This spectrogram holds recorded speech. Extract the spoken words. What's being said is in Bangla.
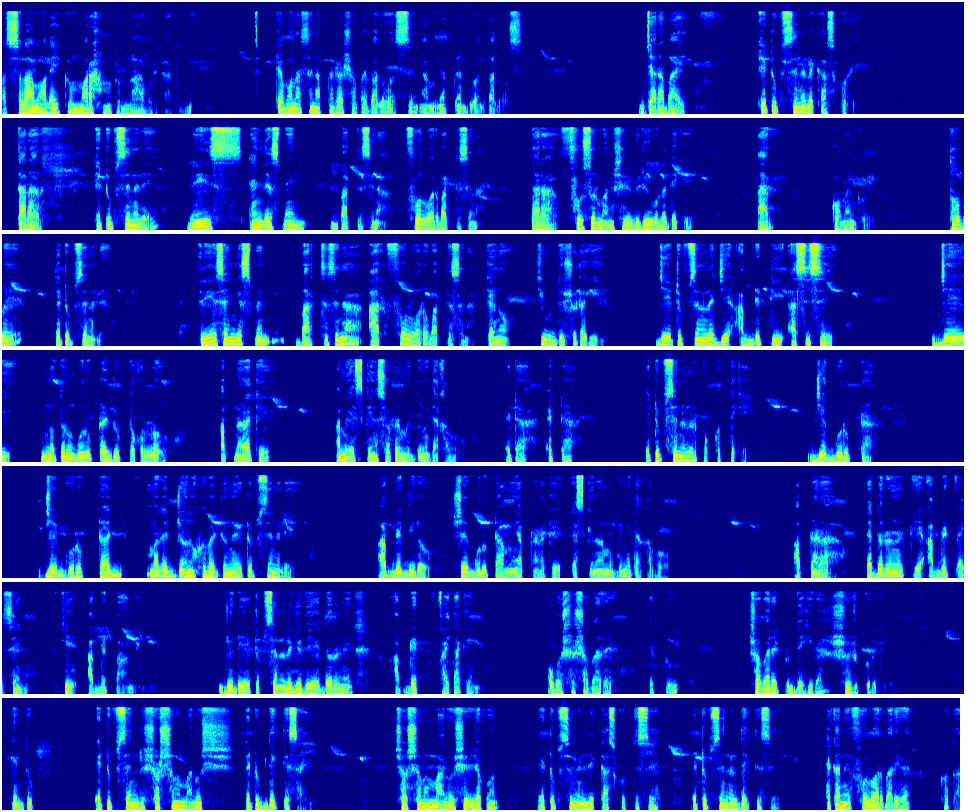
আসসালামু আলাইকুম রহমতুল্লাহ বরকাত কেমন আছেন আপনারা? সবাই ভালো আছেন, আমি আপনার দোয়াল ভালো আছি। যারা ভাই ইউটিউব চ্যানেলে কাজ করে, তারা ইউটিউব চ্যানেলে রিস এঙ্গেজমেন্ট বাড়তেছে না, ফলোয়ার বাড়তেছে না। তারা প্রচুর মানুষের ভিডিওগুলো দেখে আর কমেন্ট করে। তবে ইউটিউব চ্যানেলে রিচ এঙ্গেজমেন্ট বাড়তেছে না আর ফলোয়ারও বাড়তেছে না। কেন? কি উদ্দেশ্যটা কি? যে ইউটিউব চ্যানেলে যে আপডেটটি আসিছে যে নতুন গ্রুপটা যুক্ত করল আপনারাকে আমি স্ক্রিনশটের মাধ্যমে দেখাবো। এটা একটা ইউটিউব চ্যানেলের পক্ষ থেকে যে গ্রুপটা যে গ্রুপটা আমাদের হবার জন্য ইউটিউব চ্যানেলে আপডেট দিল। সেই গ্রুপটা আমি আপনারাকে স্ক্রিনের মাধ্যমে দেখাবো। আপনারা এ ধরনের কি আপডেট পাইছেন? কি আপডেট পাননি? যদি ইউটিউব চ্যানেলে যদি এ ধরনের আপডেট পাই থাকেন, অবশ্যই সবার একটু সবার একটু দেখিবার সুযোগ করে দেবেন। কিন্তু ইউটিউব চ্যানেলে সবসময় মানুষ ইউটিউব দেখতে চায়। সবসময় মানুষে যখন ইউটিউব চ্যানেলে কাজ করতেছে ইউটিউব চ্যানেল দেখতেছে, এখানে ফলোয়ার বাড়িবার কথা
